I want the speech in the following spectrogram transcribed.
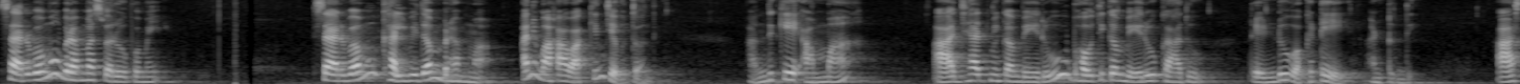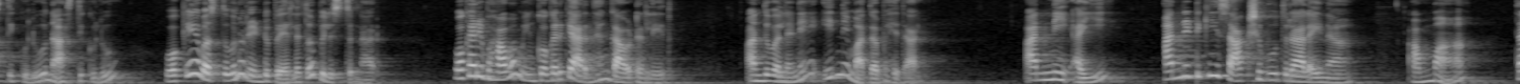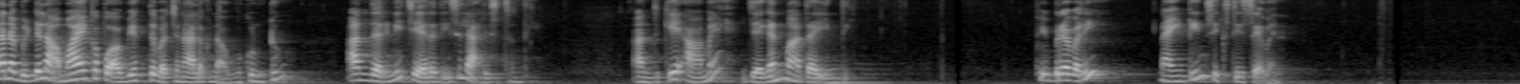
సర్వము బ్రహ్మస్వరూపమే. సర్వం కల్విదం బ్రహ్మ అని మహావాక్యం చెబుతోంది. అందుకే అమ్మ ఆధ్యాత్మికం వేరు భౌతికం వేరు కాదు. రెండూ ఒకటే అంటుంది. ఆస్తికులు నాస్తికులు ఒకే వస్తువును రెండు పేర్లతో పిలుస్తున్నారు. ఒకరి భావం ఇంకొకరికి అర్థం కావటం లేదు. అందువల్లనే ఇన్ని మతభేదాలు. అన్నీ అయి అన్నిటికీ సాక్షిభూతురాలైన అమ్మ తన బిడ్డల అమాయకపు అవ్యక్త వచనాలకు నవ్వుకుంటూ అందరినీ చేరదీసి లాలిస్తుంది. అందుకే ఆమె జగన్మాత అయింది. February nineteen sixty seven.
